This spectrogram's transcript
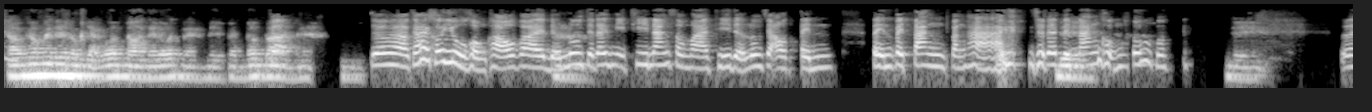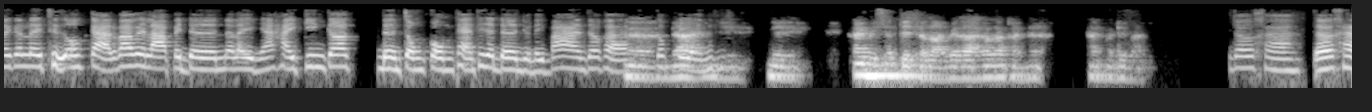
เขาเขาไม่ได้ลงจากรถนอนในรถเลยมีเป็นรถบ้านนะเจ้าค่ะก็ให้เขาอยู่ของเขาไป เดี๋ยวลูกจะได้มีที่นั่งสมาธิ เดี๋ยวลูกจะเอาเต็นท์เต็นท์ไปตั้งต่างหากจะได้ไปนั่งของลูก เลยก็เลยถือโอกาสว่าเวลาไปเดินอะไรอย่างเงี้ยไฮกิ้งก็เดินจงกรมแทนที่จะเดินอยู่ในบ้านเจ้าค่ะ ก็เปลี่ยนดีให้มีสติตลอดเวลาก็แล้วกันนะการปฏิบัติเจ้าค่ะ เจ้าค่ะ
